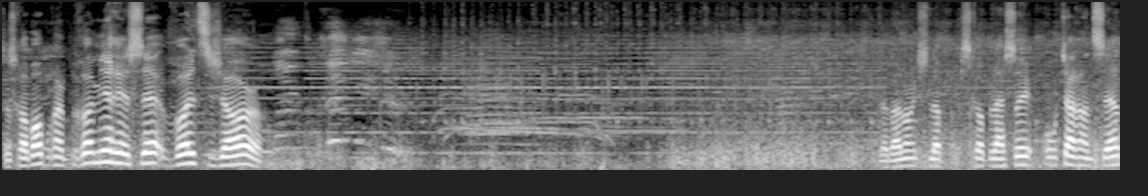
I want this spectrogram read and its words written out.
ce sera bon pour un premier essai voltigeur. Le ballon qui sera placé au 47.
